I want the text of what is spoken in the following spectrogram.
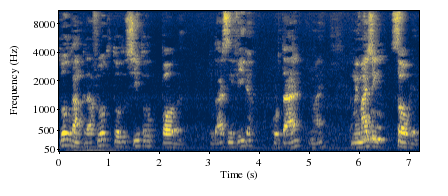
Todo ramo que dá fruto, todo discípulo pode. Podar significa cortar, não é? É uma imagem sóbria.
